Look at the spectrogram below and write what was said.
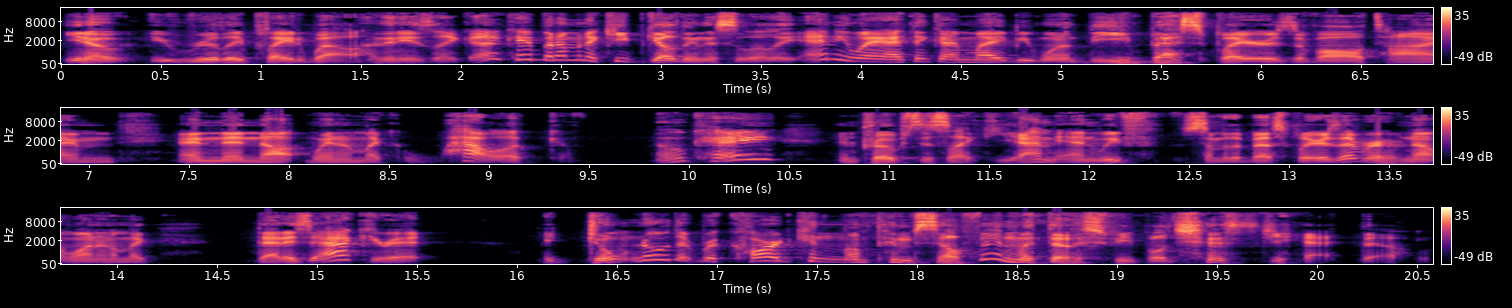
you know you really played well. And then he's like okay but i'm gonna keep gilding this a little. Anyway i think i might be one of the best players of all time. And then not win i'm like wow ok- okay. And probst is like yeah man we've some of the best players ever have not won. And i'm like that is accurate. I don't know that Ricard can lump himself in with those people just yet, though.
